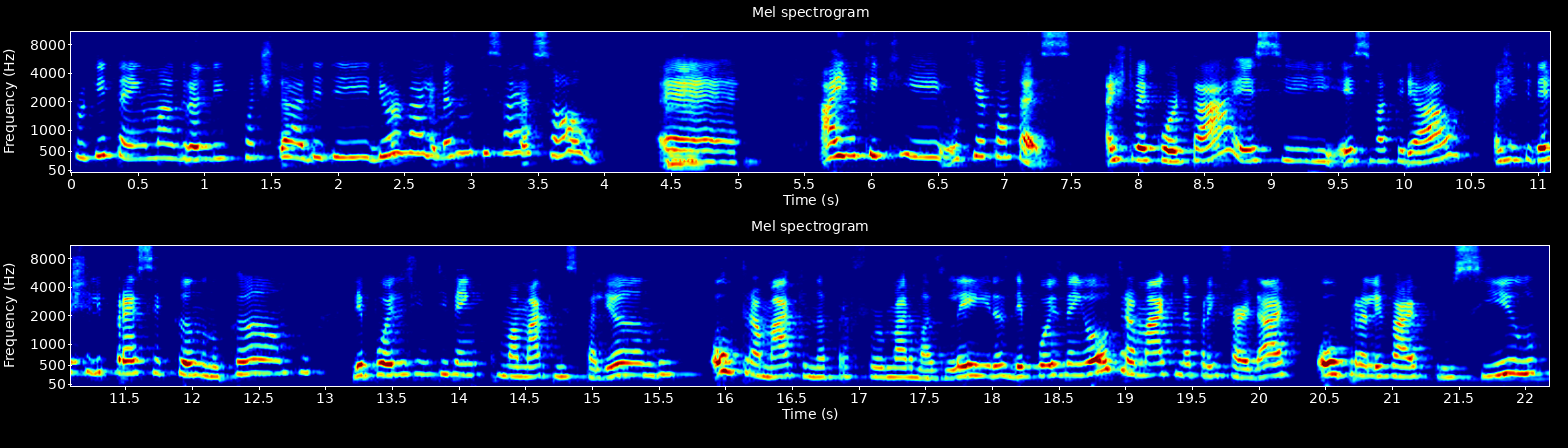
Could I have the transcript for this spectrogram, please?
Porque tem uma grande quantidade de, de orvalho, mesmo que saia sol. É, aí o que, que, o que acontece? A gente vai cortar esse, esse material, a gente deixa ele pré-secando no campo, depois a gente vem com uma máquina espalhando, outra máquina para formar umas leiras, depois vem outra máquina para enfardar ou para levar para um silo.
